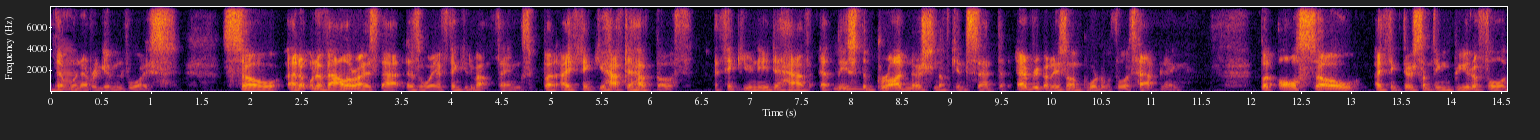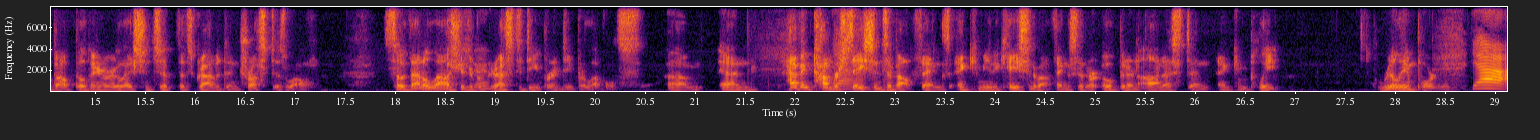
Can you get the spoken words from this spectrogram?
that yeah. were never given voice. So I don't want to valorize that as a way of thinking about things, but I think you have to have both. I think you need to have at mm. least the broad notion of consent that everybody's on board with what's happening. But also, I think there's something beautiful about building a relationship that's grounded in trust as well. So that allows you to sure. progress to deeper and deeper levels. Um, and having conversations yeah. about things and communication about things that are open and honest and, and complete really important yeah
